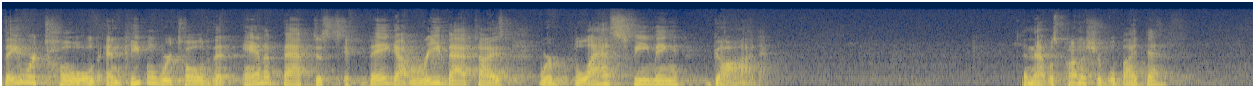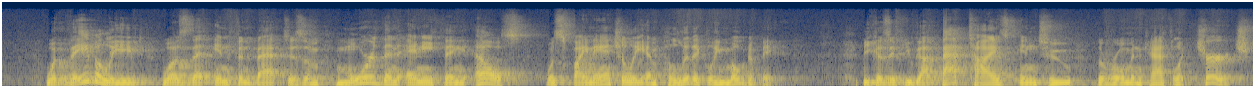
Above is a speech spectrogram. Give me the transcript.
they were told, and people were told, that Anabaptists, if they got rebaptized, were blaspheming God. And that was punishable by death. What they believed was that infant baptism, more than anything else, was financially and politically motivated. Because if you got baptized into the Roman Catholic Church,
